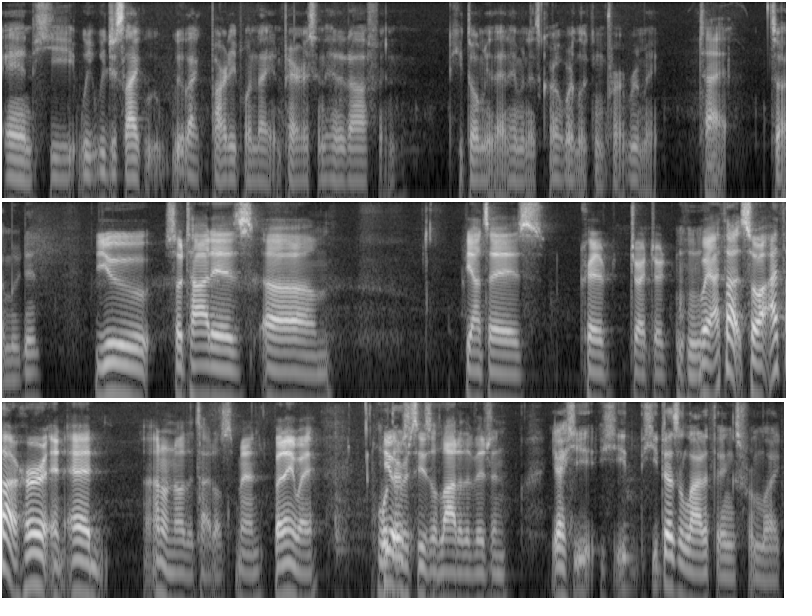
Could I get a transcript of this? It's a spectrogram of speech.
and he we, we just like we like partied one night in paris and hit it off and he told me that him and his girl were looking for a roommate tight. so i moved in You so Todd is um, Beyonce's creative director. Mm-hmm. Wait, I thought so. I thought her and Ed I don't know the titles, man. But anyway, Well, he oversees a lot of the vision. Yeah, he he he does a lot of things from like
